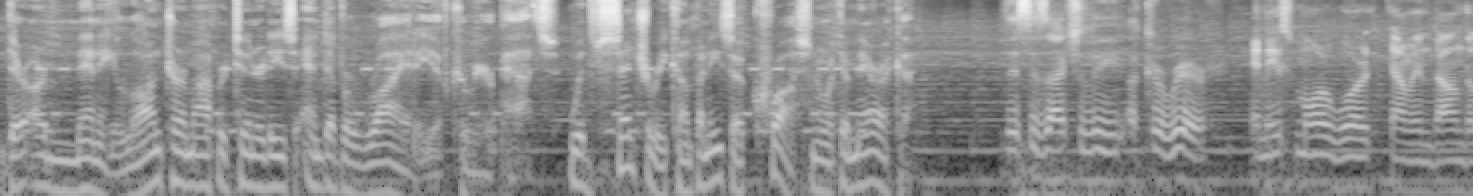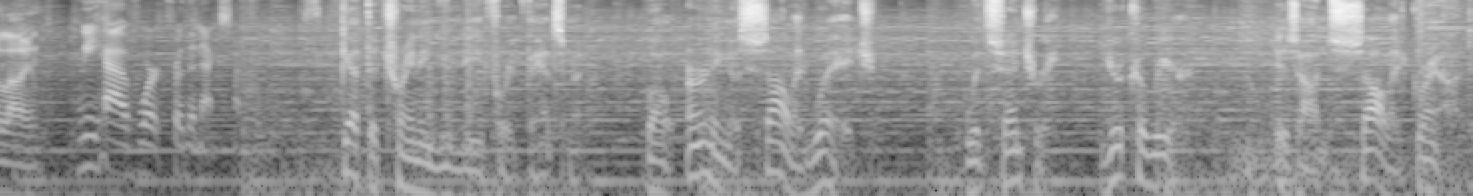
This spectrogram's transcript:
There are many long-term opportunities and a variety of career paths with Centuri companies across North America. This is actually a career. And it's more work coming down the line. We have work for the next hundred years. Get the training you need for advancement while earning a solid wage. With Centuri, your career is on solid ground.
